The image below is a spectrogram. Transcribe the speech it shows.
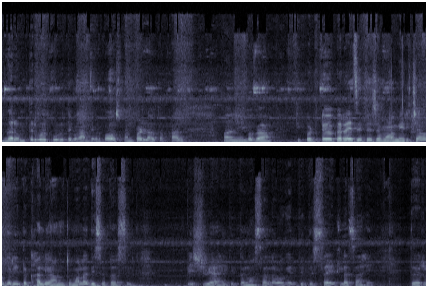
गरम तर भरपूर होते बघा. आमच्याकडे पाऊस पण पडला होता काल. आणि बघा तिखट करायचं आहे त्याच्यामुळं मिरच्या वगैरे इथं खाली आणून तुम्हाला दिसत असेल. पिशवी आहे तिथं मसाला वगैरे तिथे साईडलाच आहे. तर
